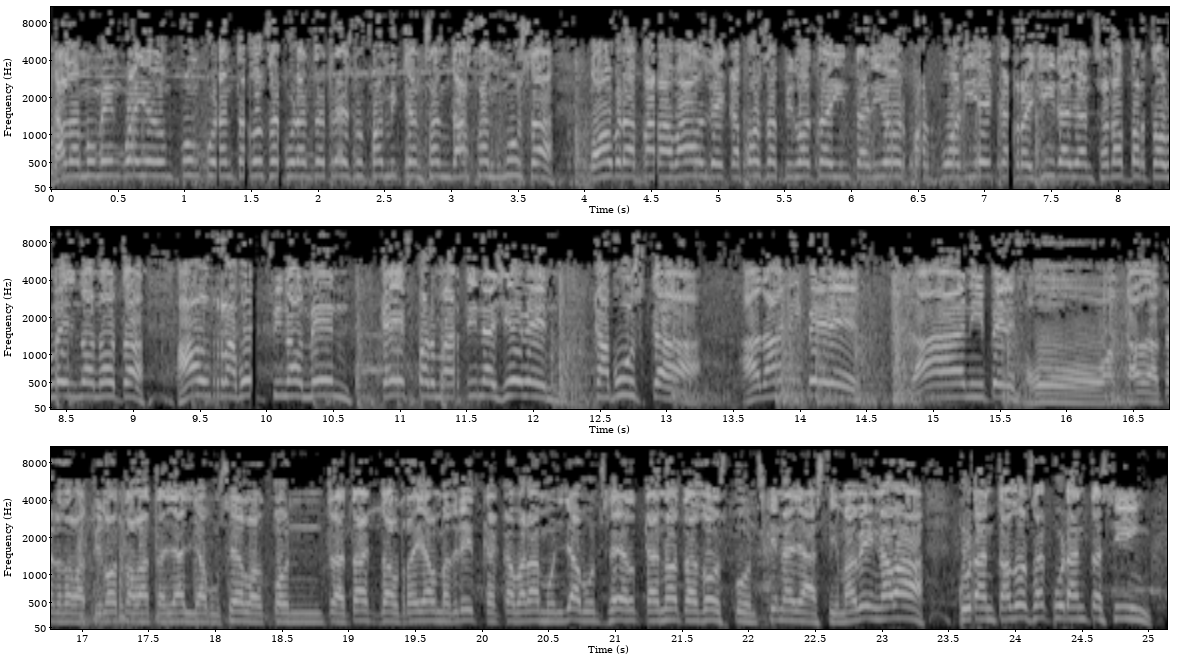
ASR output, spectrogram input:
cada moment guanya d'un punt, 42 a 43, ho fa mitjançant Dassan Musa, cobra per a Valde, que posa pilota interior per Poirier, que regira, llançarà per taulell, no nota, el rebot finalment, que és per Martina Geven, que busca a Dani Pérez, Dani Pérez, oh, acaba de perdre la pilota, l'ha tallat Llabucel, el contraatac del Real Madrid, que acabarà amb un Llabucel, que nota dos punts, quina llàstima, vinga va, 42 a 45,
